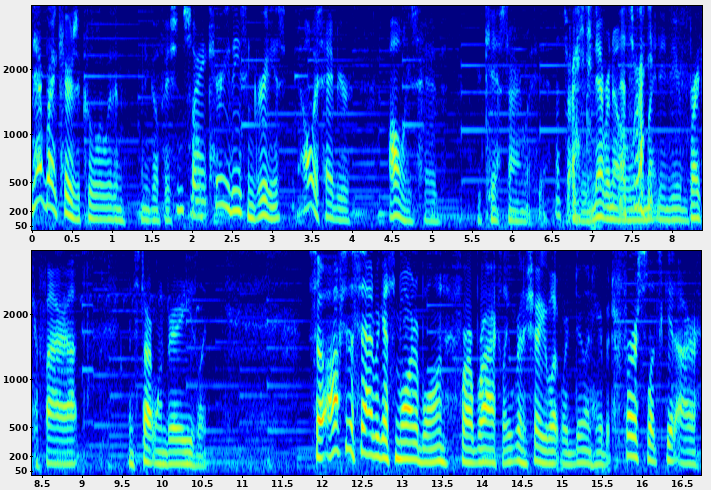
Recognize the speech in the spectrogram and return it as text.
Now everybody carries a cooler with them when you go fishing. So Right. carry these ingredients. Always have your, always have your cast iron with you. That's right. You never know That's when right. you might need to break a fire out and start one very easily. So off to the side, we got some water boiling for our broccoli. We're going to show you what we're doing here. But first, let's get our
